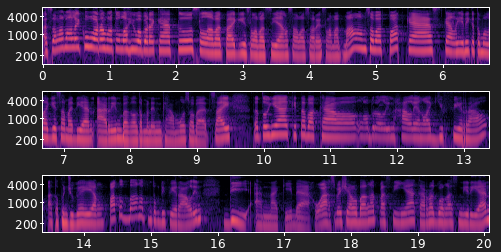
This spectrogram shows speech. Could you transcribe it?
Assalamualaikum warahmatullahi wabarakatuh. Selamat pagi, selamat siang, selamat sore, selamat malam Sobat Podcast. Kali ini ketemu lagi sama Dian Arin Bakal temenin kamu Sobat Say. Tentunya kita bakal ngobrolin hal yang lagi viral Ataupun juga yang patut banget untuk diviralin di Anak Kidah Wah spesial banget pastinya karena gue gak sendirian.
